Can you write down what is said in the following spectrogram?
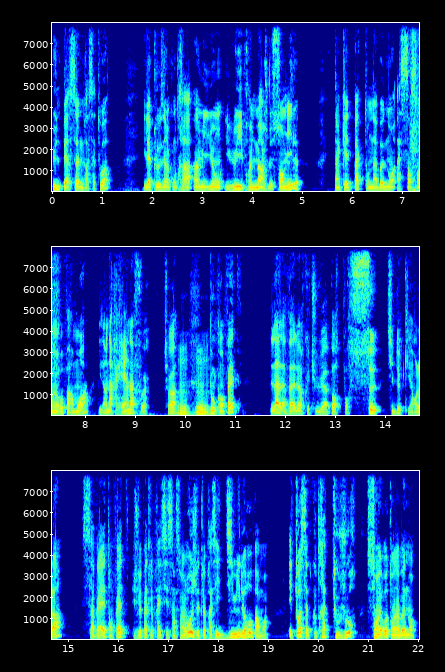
une personne grâce à toi. Il a closé un contrat à 1 million, lui il prend une marge de 100 000. T'inquiète pas que ton abonnement à 500 euros par mois, il en a rien à foutre, tu vois. Mmh, mmh. Donc en fait, là la valeur que tu lui apportes pour ce type de client là, ça va être en fait, je vais pas te le pricer 500 euros, je vais te le pricer 10 000 euros par mois. Et toi, ça te coûtera toujours 100 euros ton abonnement.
